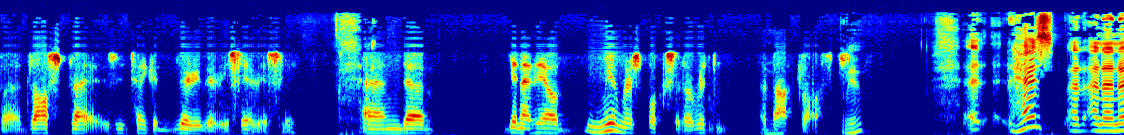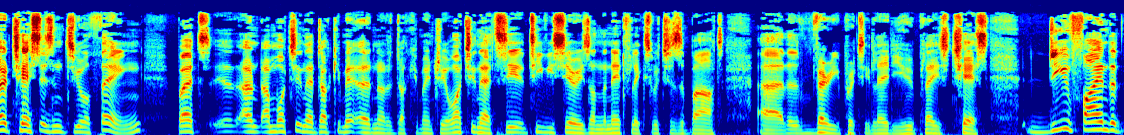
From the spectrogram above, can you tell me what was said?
uh, draft players who take it very very seriously, and um, you know there are numerous books that are written mm. about drafts. Yeah. It has, and I know chess isn't your thing, but uh, I'm, watching that document, uh, not a documentary. I'm watching that TV series on the Netflix, which is about uh, the very pretty lady who plays chess. Do you find that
